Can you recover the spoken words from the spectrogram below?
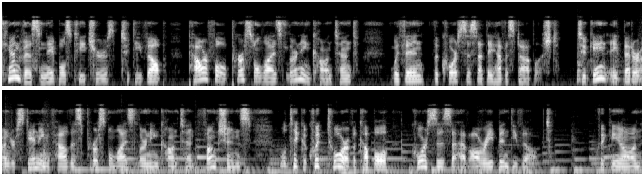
Canvas enables teachers to develop powerful personalized learning content within the courses that they have established. To gain a better understanding of how this personalized learning content functions, we'll take a quick tour of a couple courses that have already been developed. Clicking on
